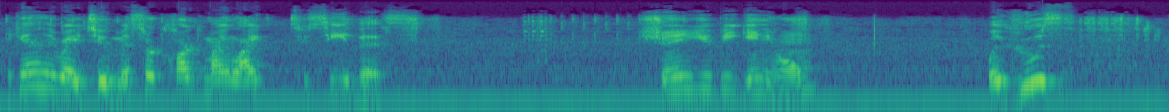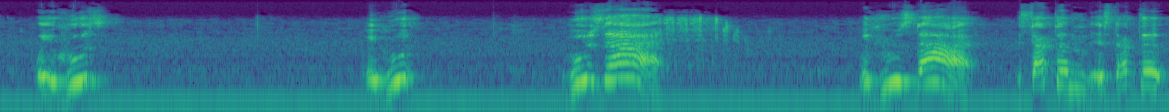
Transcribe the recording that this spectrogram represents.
I can't only rate too. Mr. Clark might like to see this. Shouldn't you be getting home? Wait, who's... Wait, who's... Wait, who... Who's that? Like, who's that? Is that the? Is that the?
